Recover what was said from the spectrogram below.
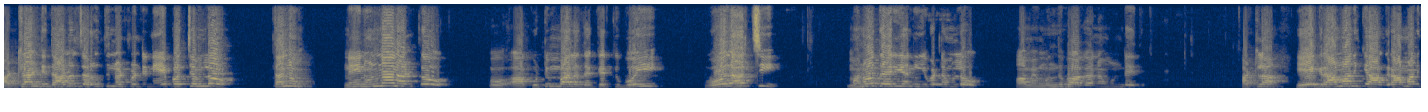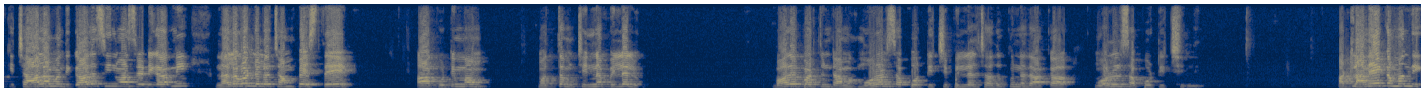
అట్లాంటి దాడులు జరుగుతున్నటువంటి నేపథ్యంలో తను నేనున్నానంటూ ఆ కుటుంబాల దగ్గరికి పోయి ఓదార్చి మనోధైర్యాన్ని ఇవ్వటంలో ఆమె ముందు బాగాన ఉండేది. అట్లా ఏ గ్రామానికి ఆ గ్రామానికి చాలా మంది గాద శ్రీనివాసరెడ్డి గారిని నల్గొండలో చంపేస్తే ఆ కుటుంబం మొత్తం చిన్న పిల్లలు. బాధపడుతుంటే ఆమెకు మోరల్ సపోర్ట్ ఇచ్చి పిల్లలు చదువుకున్న దాకా మోరల్ సపోర్ట్ ఇచ్చింది. అట్లా అనేక మంది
